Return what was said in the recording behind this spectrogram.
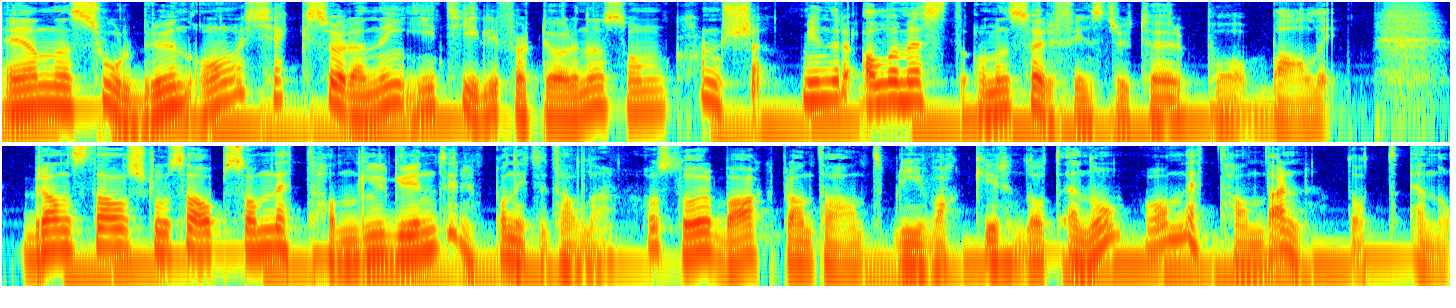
En solbrun og kjekk sørlending i tidlig 40-årene som kanskje minner aller mest om en surfeinstruktør på Bali. Bransdal slo seg opp som netthandelgründer på 90-tallet, og står bak bl.a. blivakker.no og netthandelen.no.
